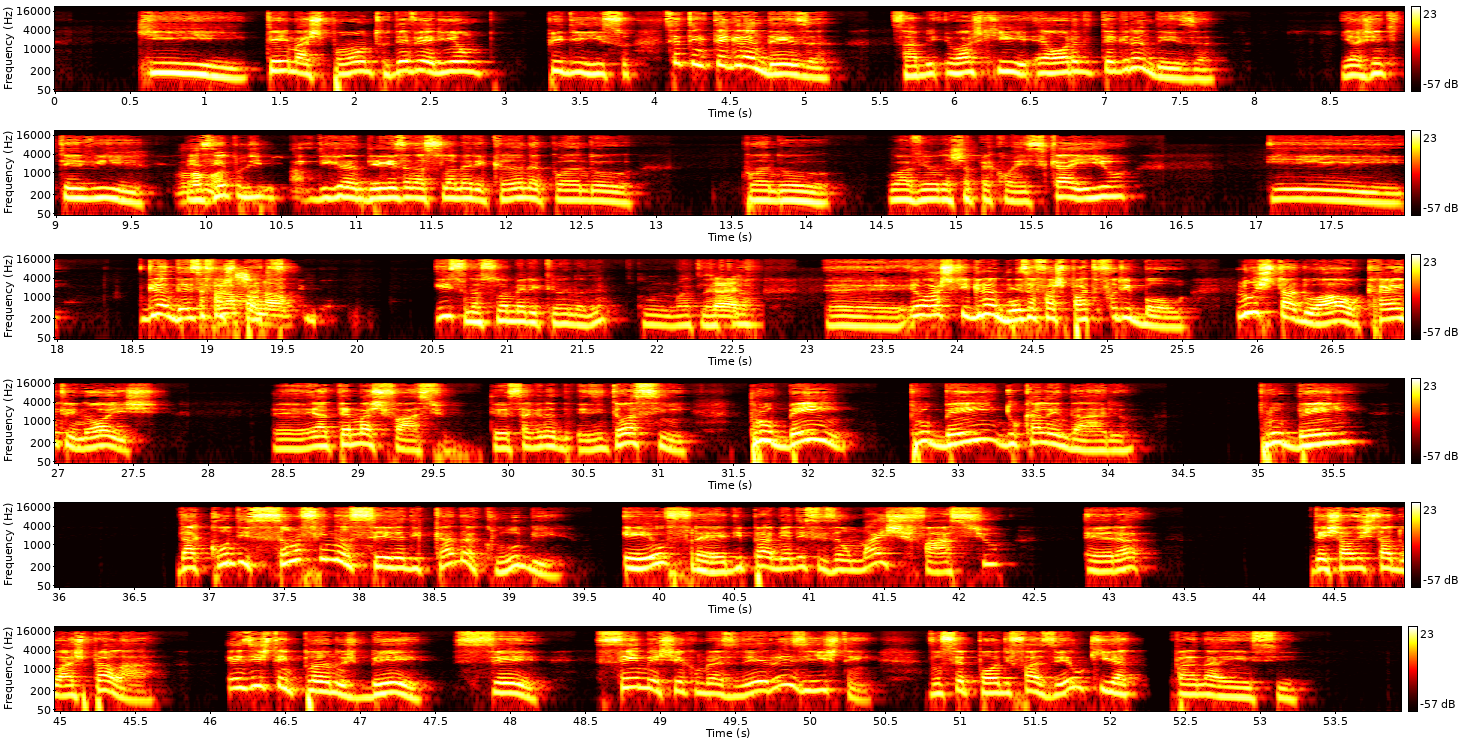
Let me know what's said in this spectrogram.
que tem mais pontos, deveriam pedir isso. Você tem que ter grandeza, sabe? Eu acho que é hora de ter grandeza. E a gente teve Vamos exemplo de, de, grandeza na Sul-Americana quando, quando o avião da Chapecoense caiu. E grandeza faz Nacional. parte. Isso, na Sul-Americana, né? Com o Atlético. É, eu acho que grandeza faz parte do futebol. No estadual, cá entre nós, é, é até mais fácil ter essa grandeza. Então, assim, pro bem, pro bem do calendário, pro bem da condição financeira de cada clube, eu, Fred, para mim a decisão mais fácil era deixar os estaduais para lá. Existem planos B, C, sem mexer com o brasileiro? Existem. Você pode fazer o que a Paranaense,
